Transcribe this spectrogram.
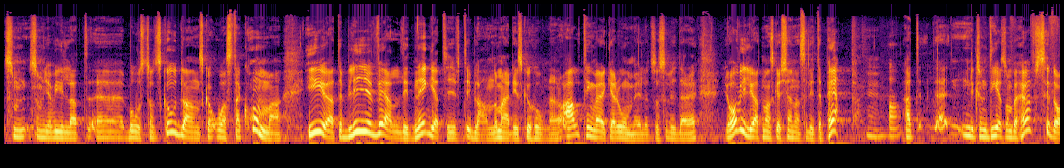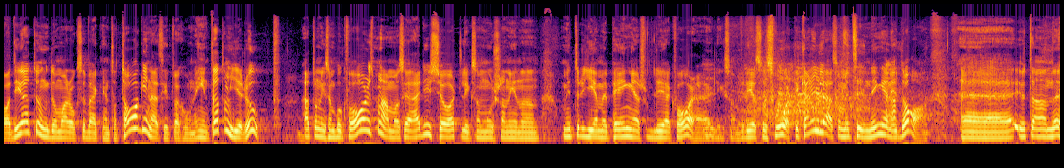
som, som jag vill att eh, bostadsskolan ska åstadkomma, är ju att det blir ju väldigt negativt ibland, de här diskussionerna, och allting verkar omöjligt och så vidare. Jag vill ju att man ska känna sig lite pepp. Att, eh, liksom det som behövs idag, det är att ungdomar också verkligen tar tag i den här situationen, inte att de ger upp. Att de liksom bor kvar hos mamma och säger att det är kört liksom, morsan innan, om inte du ger mig pengar så blir jag kvar här. Liksom. För det är så svårt. Det kan du ju läsa om i tidningen idag. Eh, utan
